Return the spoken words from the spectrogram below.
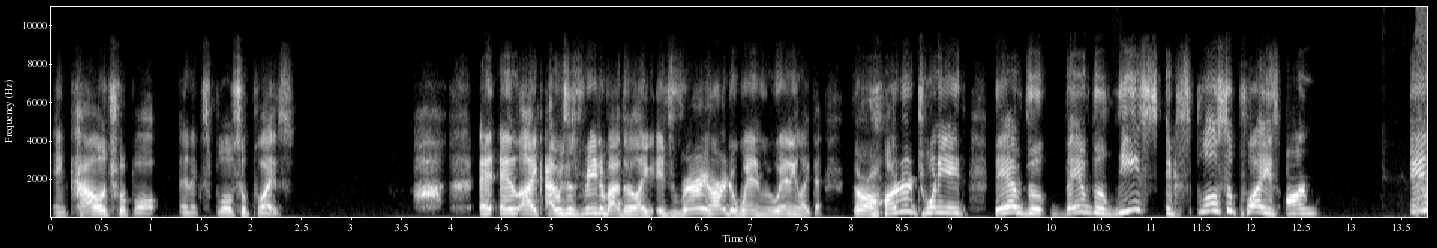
in college football in explosive plays. and, and, like I was just reading about, it, they're like it's very hard to win winning like that. There are 128. They have the they have the least explosive plays on in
